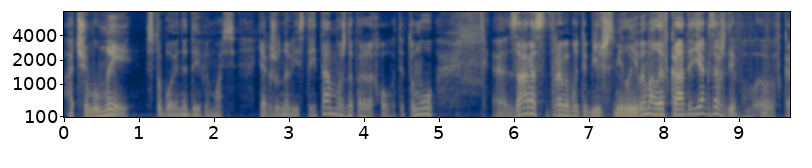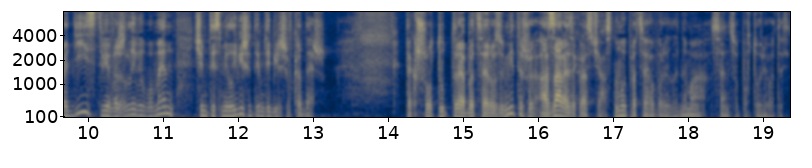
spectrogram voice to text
А чому ми з тобою не дивимось, як журналісти? І там можна перераховувати. Тому зараз треба бути більш сміливим, але вкраде, як завжди, в, крадійстві важливий момент, чим ти сміливіше, тим ти більше вкрадеш. Так що тут треба це розуміти, що а зараз якраз час. Ну, ми про це говорили, нема сенсу повторюватись.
